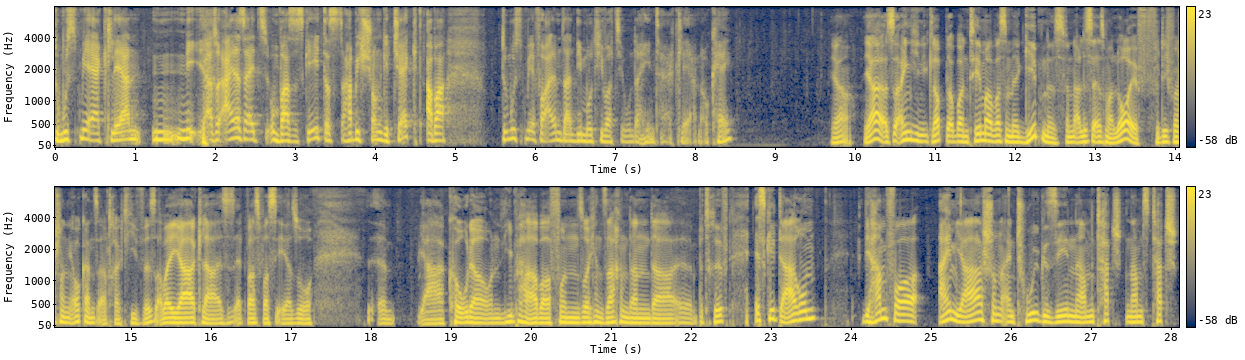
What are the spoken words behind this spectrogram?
Du musst mir erklären, also einerseits, um was es geht, das habe ich schon gecheckt, aber du musst mir vor allem dann die Motivation dahinter erklären, okay? Ja, ja, also eigentlich, ich glaube, aber ein Thema, was im Ergebnis, wenn alles erstmal läuft, für dich wahrscheinlich auch ganz attraktiv ist. Aber ja, klar, es ist etwas, was eher so, äh, ja, Coder und Liebhaber von solchen Sachen dann da äh, betrifft. Es geht darum, wir haben vor einem Jahr schon ein Tool gesehen namens Touch, namens Touch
